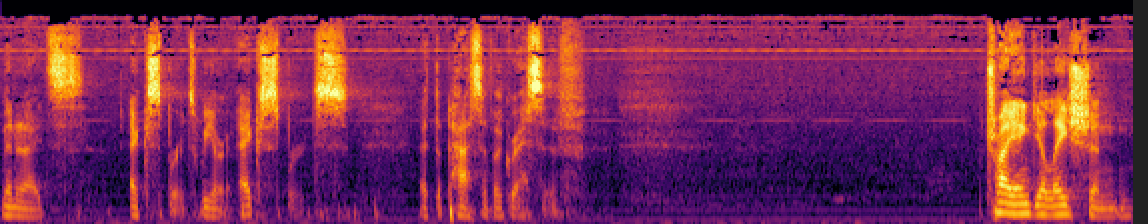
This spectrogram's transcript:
Mennonites, experts. We are experts at the passive aggressive. Triangulation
